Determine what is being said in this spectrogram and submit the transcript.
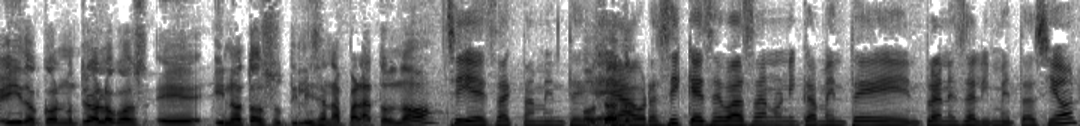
he ido con nutriólogos eh, y no todos utilizan aparatos, ¿no? Sí, exactamente. O sea, Eh, ahora sí que se basan únicamente en planes de alimentación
